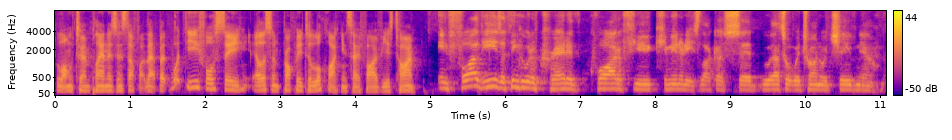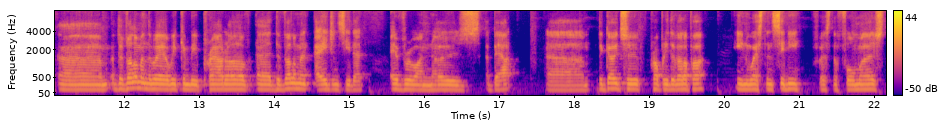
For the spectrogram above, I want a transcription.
long term planners and stuff like that. But what do you foresee Ellerson Property to look like in say five years' time? In five years, I think we would have created quite a few communities. Like I said, that's what we're trying to achieve now. Um, a development where we can be proud of, a development agency that everyone knows about, um, the go-to property developer in Western Sydney, first and foremost.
